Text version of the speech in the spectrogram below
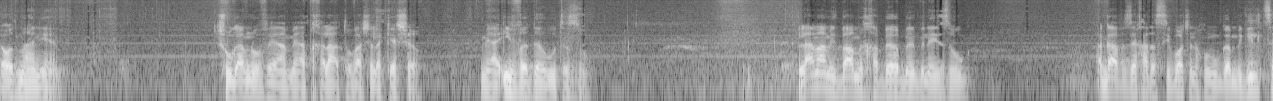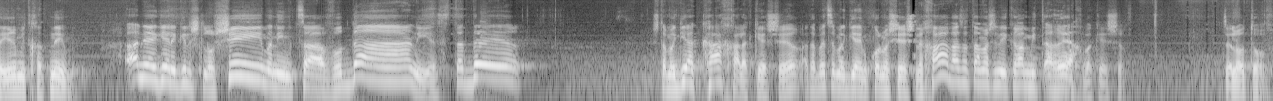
מאוד מעניין, שהוא גם נובע מההתחלה הטובה של הקשר, מהאי-ודאות הזו. למה המדבר מחבר בין בני זוג? אגב, זה אחת הסיבות שאנחנו גם בגיל צעיר מתחתנים. אני אגיע לגיל 30, אני אמצא עבודה, אני אסתדר. כשאתה מגיע ככה לקשר, אתה בעצם מגיע עם כל מה שיש לך, ואז אתה מה שנקרא מתארח בקשר. זה לא טוב.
